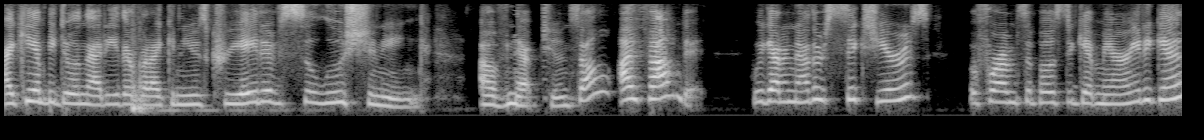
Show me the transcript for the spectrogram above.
I can't be doing that either, but I can use creative solutioning of Neptune. So I found it. We got another six years before I'm supposed to get married again.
